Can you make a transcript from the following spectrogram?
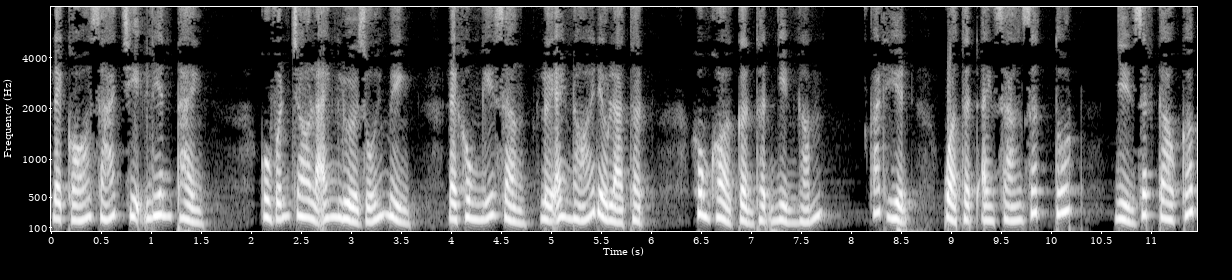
lại có giá trị liên thành. Cô vẫn cho là anh lừa dối mình, lại không nghĩ rằng lời anh nói đều là thật, không khỏi cẩn thận nhìn ngắm, phát hiện quả thật ánh sáng rất tốt, nhìn rất cao cấp.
